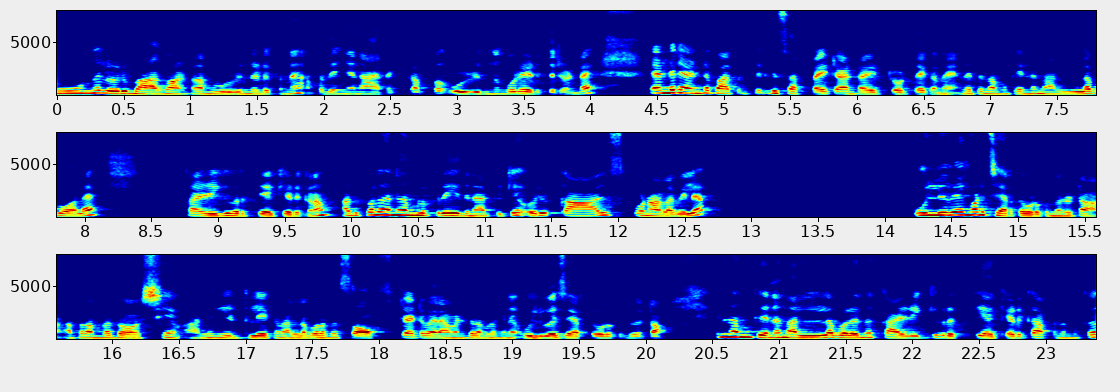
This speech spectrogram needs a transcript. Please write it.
മൂന്നിൽ ഒരു ഭാഗമാണ് നമ്മൾ ഉഴുന്നെടുക്കുന്നത്. അപ്പോൾ അത് ഞാൻ അരക്കപ്പ് ഉഴുന്നും കൂടെ എടുത്തിട്ടുണ്ട്. രണ്ട് രണ്ട് പാത്രത്തിലേക്ക് സെപ്പറേറ്റ് ആയിട്ട് ഇട്ട് കൊടുത്തേക്കുന്നത്. എന്നിട്ട് നമുക്ക് തന്നെ നല്ലപോലെ കഴുകി വൃത്തിയാക്കി എടുക്കണം. അതുപോലെ തന്നെ നമ്മളിപ്പോൾ ഇതിനകത്തേക്ക് ഒരു കാൽ സ്പൂൺ അളവിൽ ഉലുവയും കൂടെ ചേർത്ത് കൊടുക്കുന്നുണ്ട് കേട്ടോ അപ്പോൾ നമ്മുടെ ദോശയും അല്ലെങ്കിൽ ഇഡ്ഡലിയൊക്കെ നല്ലപോലെ ഒന്ന് സോഫ്റ്റ് ആയിട്ട് വരാൻ വേണ്ടി നമ്മളിങ്ങനെ ഉലുവ ചേർത്ത് കൊടുക്കുന്നത് കേട്ടോ ഇനി നമുക്ക് ഇതിനെ നല്ലപോലെ ഒന്ന് കഴുകി വൃത്തിയാക്കി എടുക്കാം. അപ്പോൾ നമുക്ക്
